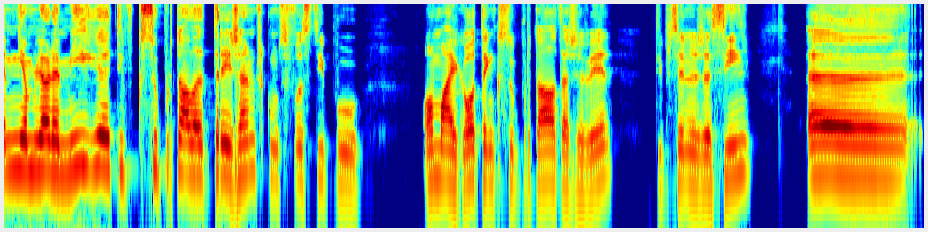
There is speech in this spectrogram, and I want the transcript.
a minha melhor amiga tive que suportá-la 3 anos, como se fosse tipo oh my god, tenho que suportá-la, estás a ver? Tipo cenas assim, uh,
